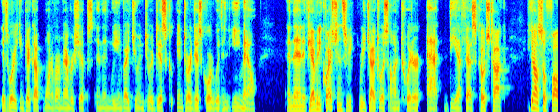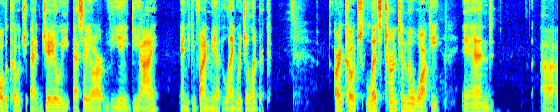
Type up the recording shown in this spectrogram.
is where you can pick up one of our memberships, and then we invite you into our disc into our Discord with an email. And then, if you have any questions, reach out to us on Twitter at DFS Coach Talk. You can also follow the coach at J O E S A R V A D I, and you can find me at Language Olympic. All right, coach, let's turn to Milwaukee. And uh,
